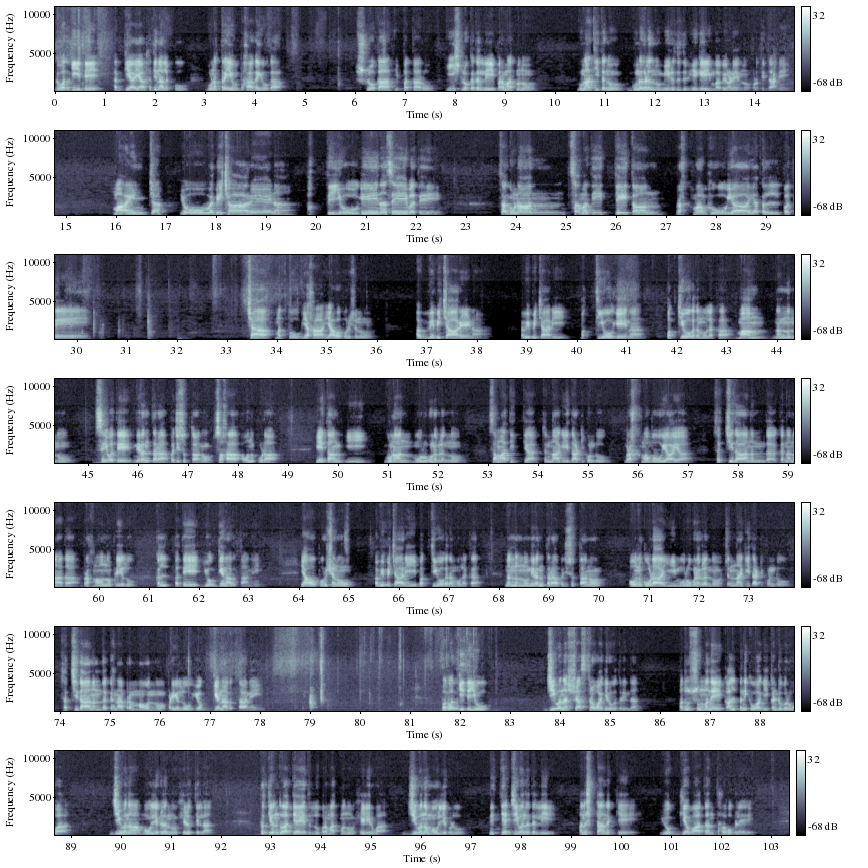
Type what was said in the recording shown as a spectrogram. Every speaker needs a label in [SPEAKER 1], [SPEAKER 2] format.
[SPEAKER 1] ಭಗವದ್ಗೀತೆ ಅಧ್ಯಾಯ ಹದಿನಾಲ್ಕು, ಗುಣತ್ರಯ ವಿಭಾಗ ಯೋಗ ಶ್ಲೋಕ ಇಪ್ಪತ್ತಾರು. ಈ ಶ್ಲೋಕದಲ್ಲಿ ಪರಮಾತ್ಮನು ಗುಣಾತೀತನು ಗುಣಗಳನ್ನು ಮೀರಿದುದು ಹೇಗೆ ಎಂಬ ವಿವರಣೆಯನ್ನು ಕೊಡುತ್ತಿದ್ದಾನೆ. ಮಾಂಚ ಯೋ ವ್ಯಭಿಚಾರೇಣ ಭಕ್ತಿಯೋಗೇನ ಸೇವತೆ. ಸಗುಣಾನ್ ಸಮತೀತ್ಯೈತಾನ್ ಬ್ರಹ್ಮಭೂಯಾಯ ಕಲ್ಪತೆ. ಚ ಮತ್ತು ಯಹ ಯಾವ ಪುರುಷನು ಅವ್ಯಭಿಚಾರೇಣ, ಅವಿಭಿಚಾರಿ ಭಕ್ತಿಯೋಗೇನ, ಭಕ್ತಿಯೋಗದ ಮೂಲಕ ಮಾಂ ನನ್ನನ್ನು ಸೇವತೆ ನಿರಂತರ ಭಜಿಸುತ್ತಾನೋ, ಸಹ ಅವನು ಕೂಡ ಏತಾನ್ ಈ ಗುಣಾನ್ ಮೂರು ಗುಣಗಳನ್ನು ಸಮಾತಿತ್ಯ ಚೆನ್ನಾಗಿ ದಾಟಿಕೊಂಡು ಬ್ರಹ್ಮಭೂಯಾಯ ಸಚ್ಚಿದಾನಂದ ಗನನಾದ ಬ್ರಹ್ಮವನ್ನು ಪಡೆಯಲು ಕಲ್ಪತೆ ಯೋಗ್ಯನಾಗುತ್ತಾನೆ. ಯಾವ ಪುರುಷನು ಅವ್ಯಭಿಚಾರಿ ಭಕ್ತಿಯೋಗದ ಮೂಲಕ ನನ್ನನ್ನು ನಿರಂತರ ಭಜಿಸುತ್ತಾನೋ, ಅವನು ಕೂಡ ಈ ಮೂರು ಗುಣಗಳನ್ನು ಚೆನ್ನಾಗಿ ದಾಟಿಕೊಂಡು ಸಚ್ಚಿದಾನಂದ ಘನ ಬ್ರಹ್ಮವನ್ನು ಪಡೆಯಲು ಯೋಗ್ಯನಾಗುತ್ತಾನೆ. ಭಗವದ್ಗೀತೆಯು ಜೀವನ ಶಾಸ್ತ್ರವಾಗಿರುವುದರಿಂದ ಅದು ಸುಮ್ಮನೆ ಕಾಲ್ಪನಿಕವಾಗಿ ಕಂಡುಬರುವ ಜೀವನ ಮೌಲ್ಯಗಳನ್ನು ಹೇಳುತ್ತಿಲ್ಲ. ಪ್ರತಿಯೊಂದು ಅಧ್ಯಾಯದಲ್ಲೂ ಪರಮಾತ್ಮನು ಹೇಳಿರುವ ಜೀವನ ಮೌಲ್ಯಗಳು ನಿತ್ಯ ಜೀವನದಲ್ಲಿ ಅನುಷ್ಠಾನಕ್ಕೆ ಯೋಗ್ಯವಾದಂತಹವುಗಳೇ.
